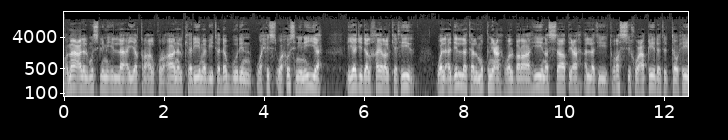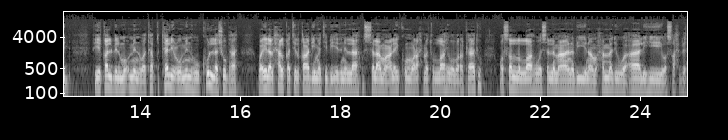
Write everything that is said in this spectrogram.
وما على المسلم إلا أن يقرأ القرآن الكريم بتدبر وحسن نية ليجد الخير الكثير. والأدلة المقنعة والبراهين الساطعة التي ترسخ عقيدة التوحيد في قلب المؤمن وتقتلع منه كل شبهة. وإلى الحلقة القادمة بإذن الله. والسلام عليكم ورحمة الله وبركاته. وصلى الله وسلم على نبينا محمد وآله وصحبه.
